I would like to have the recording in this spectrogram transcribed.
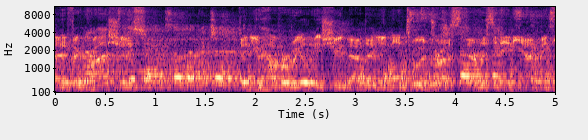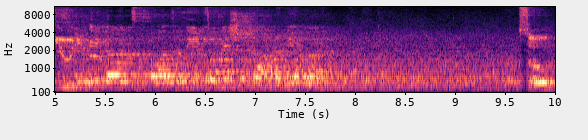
And if it crashes, then you have a real issue there that you need to address. There isn't any ambiguity there. So,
